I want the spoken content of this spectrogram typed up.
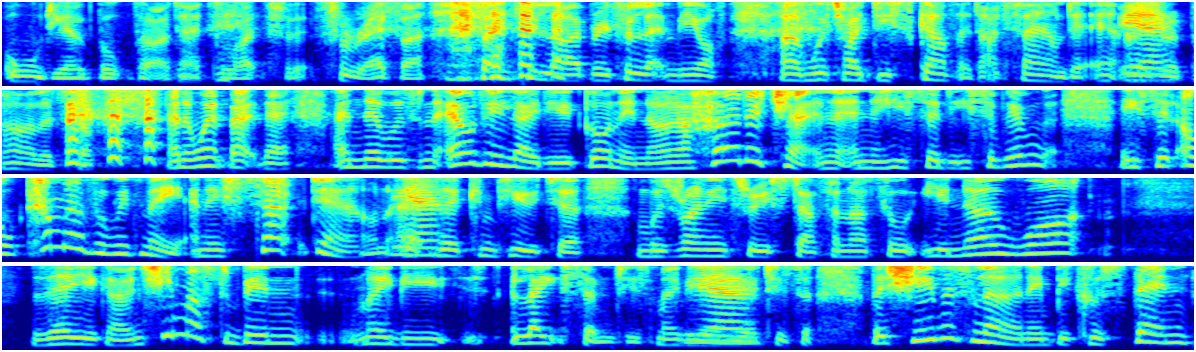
audio book that I'd had like for, forever. Thank you, library, for letting me off. Um, which I discovered. I found it Yeah. under a pile of stuff, and I went back there, and there was an elderly lady who'd gone in, and I heard her chatting, and he said, he said, we haven't. He said, oh, come over with me, and he sat down Yeah. at the computer and was running through stuff, and I thought, you know what? There you go. And she must have been maybe late 70s, maybe Yeah. early 80s. But she was learning because then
